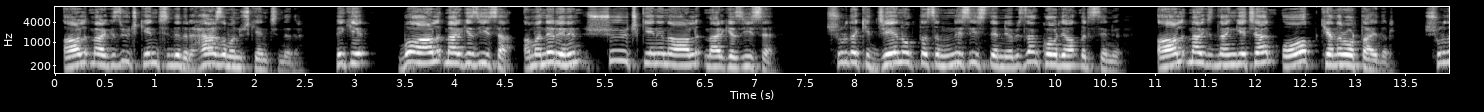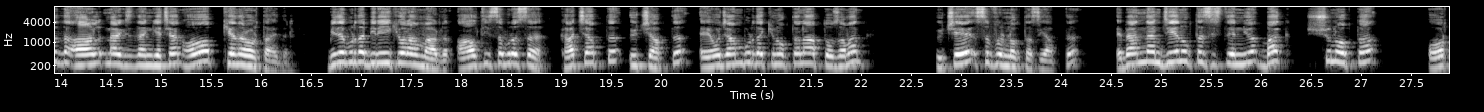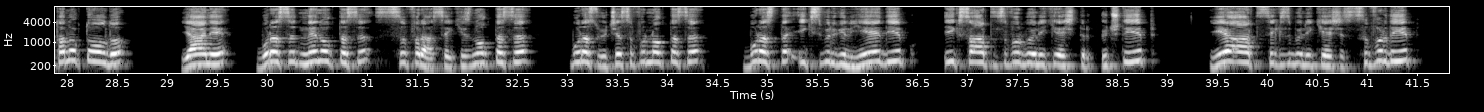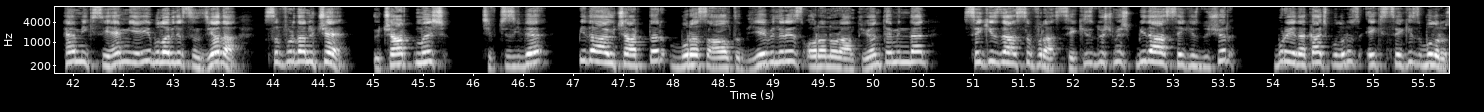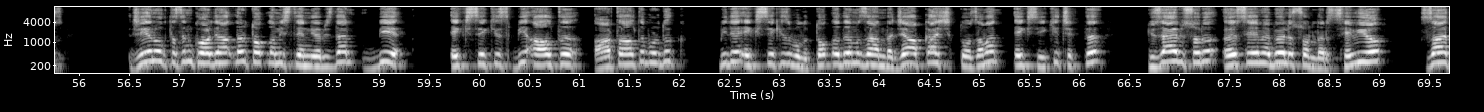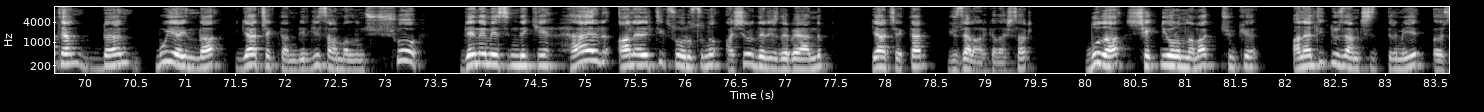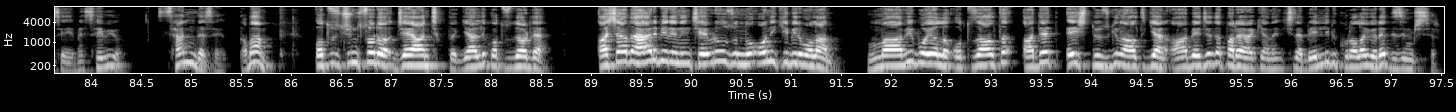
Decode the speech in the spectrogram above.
Ağırlık merkezi üçgen içindedir. Her zaman üçgen içindedir. Peki bu ağırlık merkezi ise ama nerenin? Şu üçgenin ağırlık merkezi ise şuradaki C noktasının nesi isteniyor bizden? Koordinatlar isteniyor. Ağırlık merkezinden geçen hop kenar ortaydır. Şurada da ağırlık merkezinden geçen hop kenar ortaydır. Bir de burada 1'e 2 oran vardır. 6 ise burası kaç yaptı? 3 yaptı. E hocam buradaki nokta ne yaptı o zaman? 3'e 0 noktası yaptı. E benden C noktası isteniyor. Bak şu nokta orta nokta oldu. Yani burası ne noktası? 0'a 8 noktası. Burası 3'e 0 noktası. Burası da x virgül y deyip x artı 0 bölü 2 eşittir 3 deyip y artı 8 bölü 2 eşit 0 deyip hem x'i hem y'yi bulabilirsiniz. Ya da 0'dan 3'e 3 artmış çift çizgide bir daha 3 arttır burası 6 diyebiliriz oran orantı yönteminden. 8'den 0'a 8 düşmüş bir daha 8 düşür. Burayı da kaç buluruz? Eksi 8 buluruz. C noktasının koordinatları toplamı isteniyor bizden. Bir eksi 8 bir 6 artı 6 bulduk. Bir de eksi 8 bulduk. Topladığımız anda cevap kaç çıktı o zaman? Eksi 2 çıktı. Güzel bir soru. ÖSYM böyle soruları seviyor. Zaten ben bu yayında gerçekten bilgi sarmalının şu denemesindeki her analitik sorusunu aşırı derecede beğendim. Gerçekten güzel arkadaşlar. Bu da şekli yorumlamak. Çünkü analitik düzlem çizdirmeyi ÖSYM seviyor. Sen de sev. Tamam. 33. soru Ceyhan çıktı. Geldik 34'e. Aşağıda her birinin çevre uzunluğu 12 birim olan mavi boyalı 36 adet eş düzgün altıgen ABC'de paralelkenin içine belli bir kurala göre dizilmiştir.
